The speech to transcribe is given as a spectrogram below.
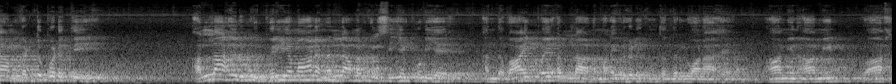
நாம் கட்டுப்படுத்தி அல்லாஹிற்கு பிரியமான நல்ல அமல்கள் செய்யக்கூடிய அந்த வாய்ப்பை அல்லாஹ் நம் அனைவர்களுக்கும் தந்தருவானாக ஆமீன் ஆமீன். வாஹ்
